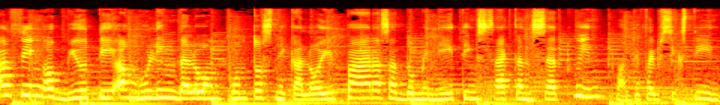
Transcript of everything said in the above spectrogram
A thing of beauty ang huling dalawang puntos ni Kaloy para sa dominating second set win 25-16.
